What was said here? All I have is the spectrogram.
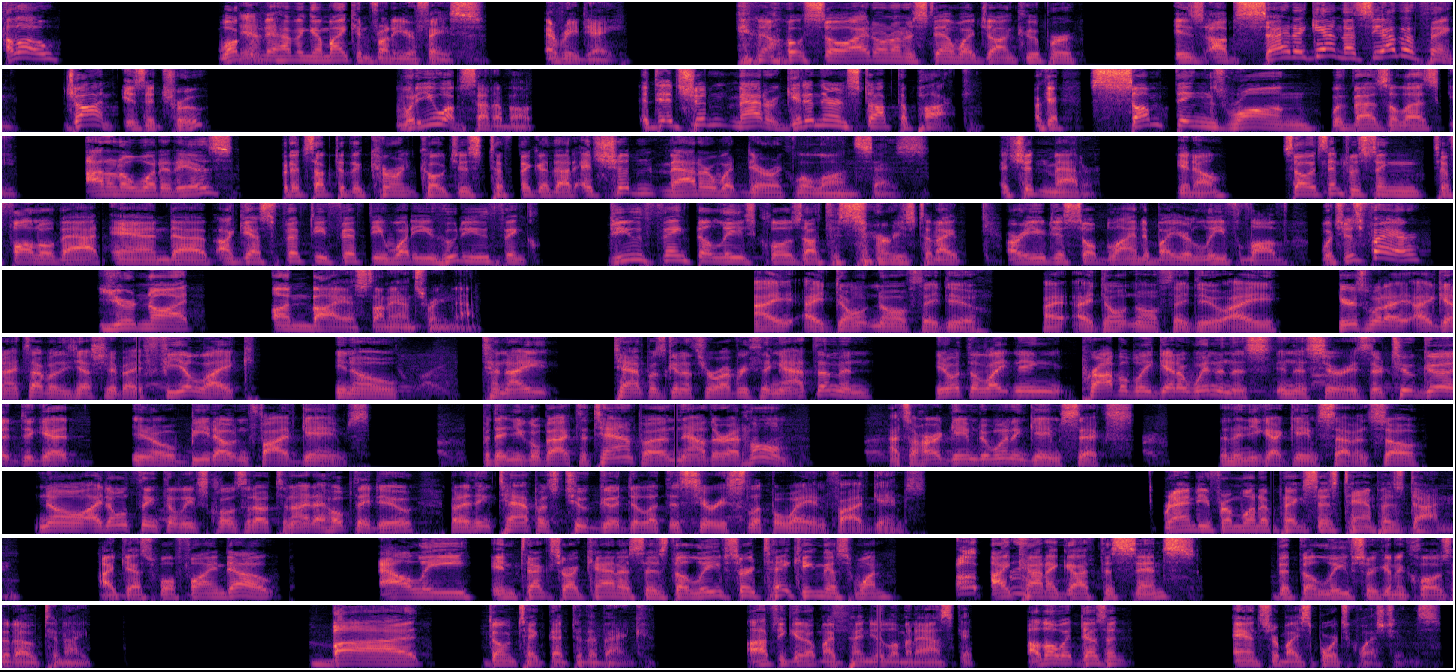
Hello. Welcome Yeah. to having a mic in front of your face every day. You know, so I don't understand why Jon Cooper is upset. Again, that's the other thing. John, is it true? What are you upset about? It, it shouldn't matter. Get in there and stop the puck. Okay, something's wrong with Vasilevsky. I don't know what it is, but it's up to the current coaches to figure that. It shouldn't matter what Derek Lalonde says. It shouldn't matter, you know. So it's interesting to follow that, and uh, I guess 50-50, What do you? Who do you think? Do you think the Leafs close out the series tonight? Or are you just so blinded by your Leaf love, which is fair? You're not unbiased on answering that. I, I don't know if they do. I, I don't know if they do. I here's what I again I talked about this yesterday, but I feel like you know tonight Tampa's going to throw everything at them, and you know what the Lightning probably get a win in this in this series. They're too good to get you know beat out in five games. But then you go back to Tampa, and now they're at home. That's a hard game to win in Game Six, and then you got Game Seven. So. No, I don't think the Leafs close it out tonight. I hope they do, but I think Tampa's too good to let this series slip away in five games. Randy from Winnipeg says Tampa's done. I guess we'll find out. Ali in Texarkana says the Leafs are taking this one. Up. I kind of got the sense that the Leafs are going to close it out tonight. But don't take that to the bank. I'll have to get out my pendulum and ask it. Although it doesn't answer my sports questions.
